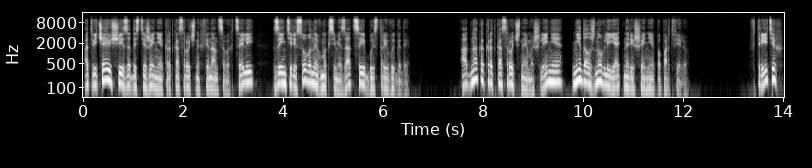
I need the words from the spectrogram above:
отвечающие за достижение краткосрочных финансовых целей, заинтересованы в максимизации быстрой выгоды. Однако краткосрочное мышление не должно влиять на решение по портфелю. В-третьих,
